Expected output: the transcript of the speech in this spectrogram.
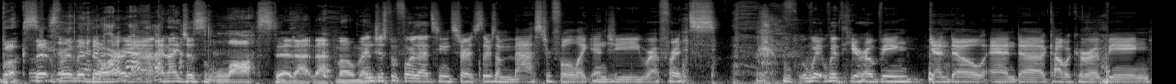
books it for the door. And I just lost it at that moment. And just before that scene starts, there's a masterful like NG reference with, with Hiro being Gendo and uh, Kabakura being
